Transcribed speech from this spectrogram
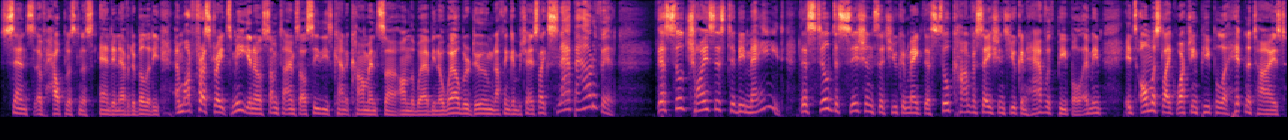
sense of helplessness and inevitability. And what frustrates me, you know, sometimes I'll see these kind of comments uh, on the web, you know, well, we're doomed, nothing can be changed. It's like, snap out of it. There's still choices to be made. There's still decisions that you can make. There's still conversations you can have with people. I mean, it's almost like watching people are hypnotized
